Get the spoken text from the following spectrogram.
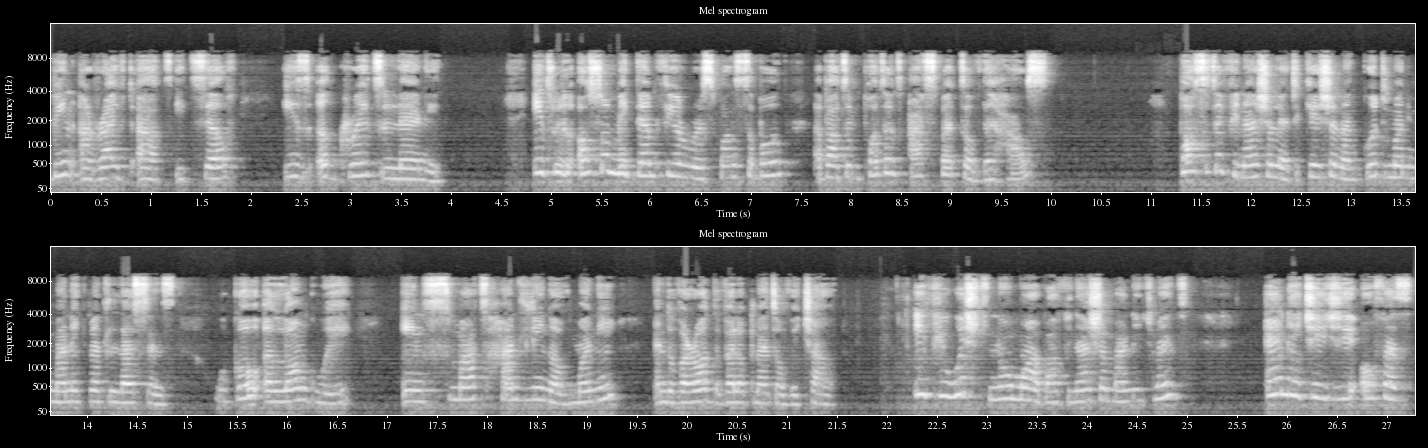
being arrived at itself is a great learning. It will also make them feel responsible about important aspects of the house. Positive financial education and good money management lessons will go a long way in smart handling of money and overall development of a child. If you wish to know more about financial management, NHEG offers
